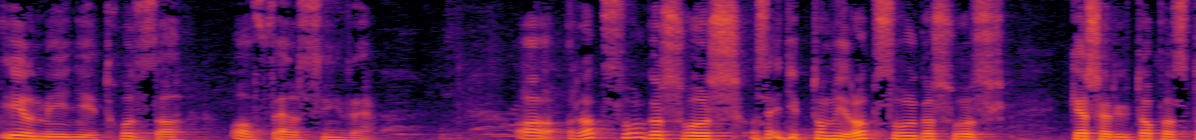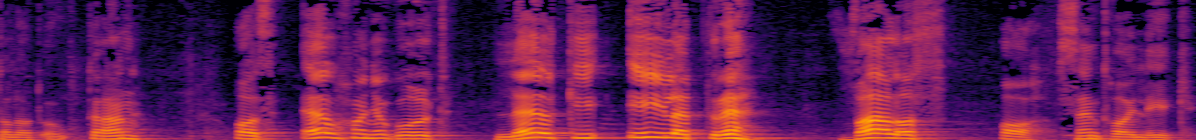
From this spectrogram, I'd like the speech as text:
élményét hozza a felszínre. A rabszolgasors, az egyiptomi rabszolgasors keserű tapasztalat után az elhanyagolt lelki életre válasz a szenthajlék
